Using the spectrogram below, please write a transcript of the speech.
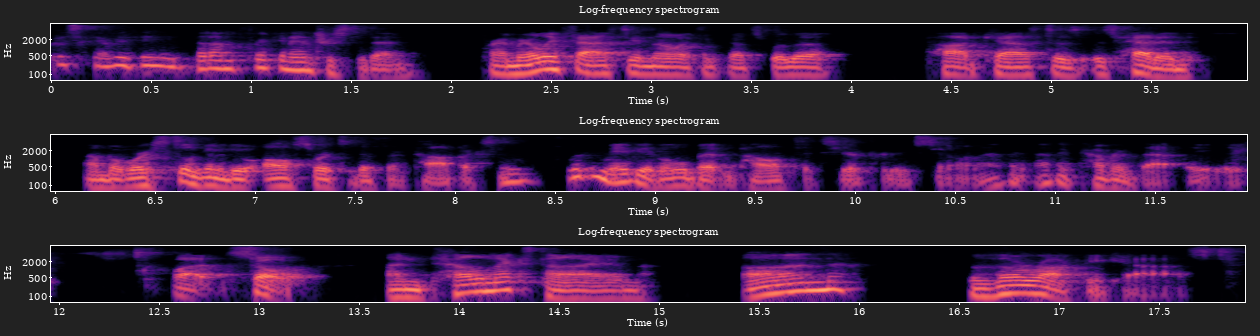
basically everything that I'm freaking interested in. Primarily fasting, though, I think that's where the podcast is, is headed. Um, but we're still going to do all sorts of different topics, including maybe a little bit in politics here pretty soon. I think I haven't covered that lately. But so until next time on the Rockneycast.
